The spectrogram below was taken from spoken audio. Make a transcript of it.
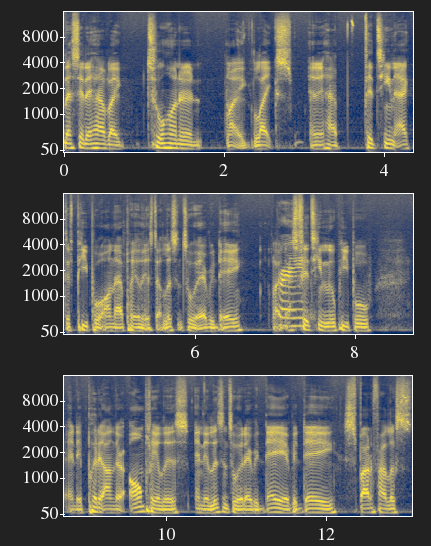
let's say they have like 200 like likes, and they have 15 active people on that playlist that listen to it every day. Like that's 15 new people and they put it on their own playlist and they listen to it every day, every day. Spotify looks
